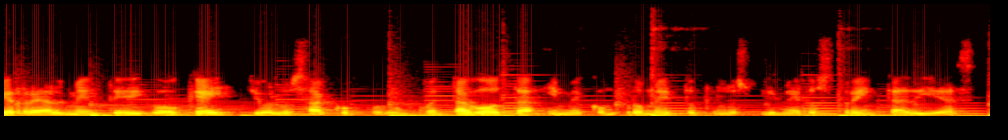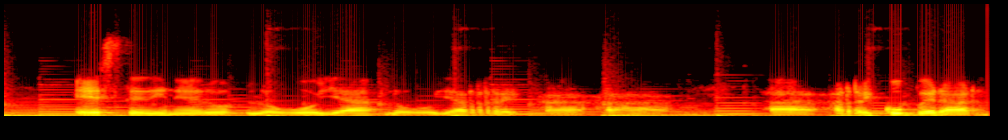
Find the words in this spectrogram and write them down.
que realmente dijo, ok, yo lo saco por un cuenta gota y me comprometo que en los primeros 30 días este dinero lo voy a, lo voy a, a, recuperar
